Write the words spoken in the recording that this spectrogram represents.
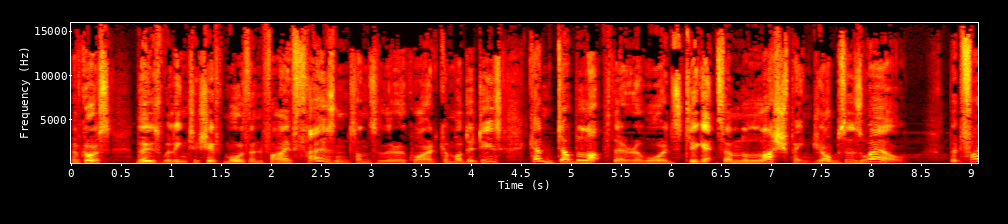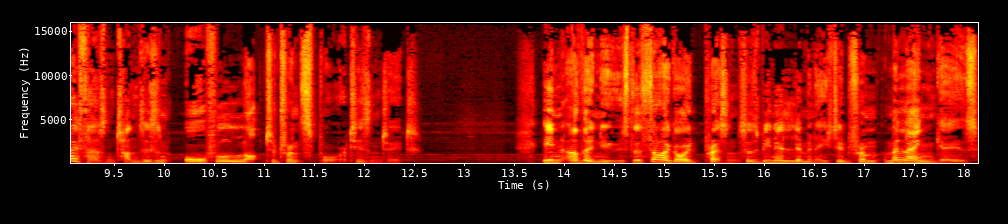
Of course, those willing to shift more than 5,000 tons of the required commodities can double up their rewards to get some lush paint jobs as well. But 5,000 tons is an awful lot to transport, isn't it? In other news, the Thargoid presence has been eliminated from Melanges,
